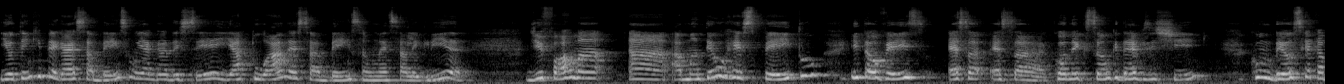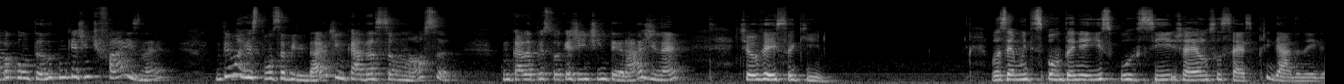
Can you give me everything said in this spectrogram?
E eu tenho que pegar essa benção e agradecer e atuar nessa benção, nessa alegria, de forma a, a manter o respeito e talvez essa, essa conexão que deve existir com Deus que acaba contando com o que a gente faz, né? Não tem uma responsabilidade em cada ação nossa, com cada pessoa que a gente interage, né? Deixa eu ver isso aqui. Você é muito espontânea e isso por si já é um sucesso. Obrigada, nega.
